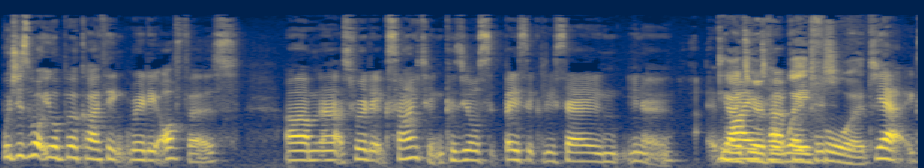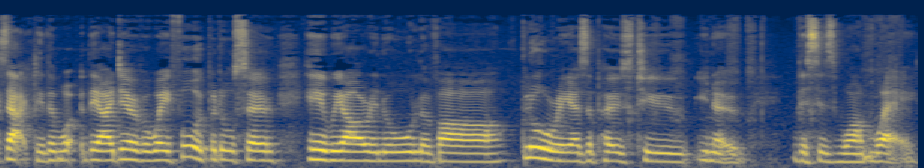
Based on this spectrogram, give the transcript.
which is what your book i think really offers um, and that's really exciting because you're basically saying you know The my idea of a way forward. yeah exactly the the idea of a way forward but also here we are in all of our glory as opposed to you know this is one way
